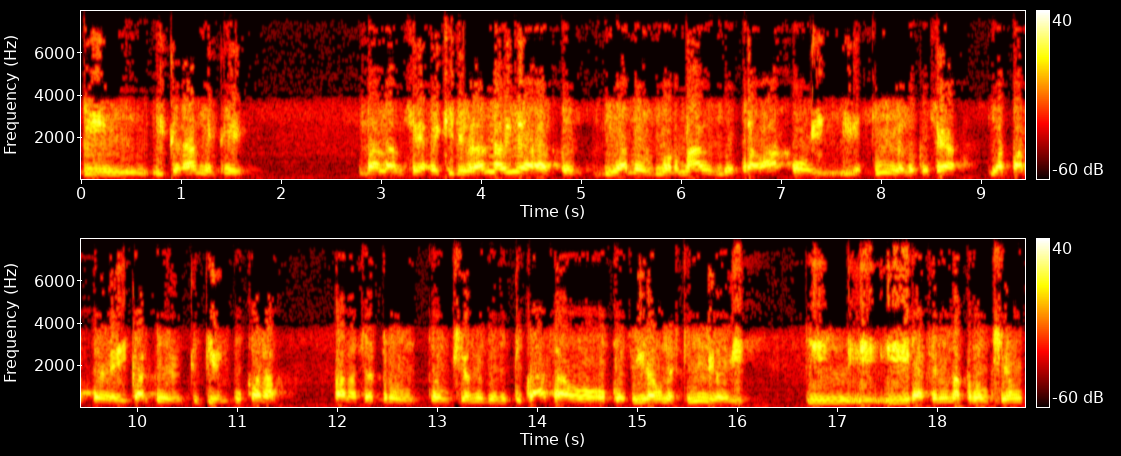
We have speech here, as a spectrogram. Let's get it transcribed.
Y, y créanme que balancear, equilibrar la vida, pues, digamos, normal de trabajo y, estudio, lo que sea, y aparte dedicarte tu tiempo para para hacer producciones desde tu casa o, pues ir a un estudio y, y ir a hacer una producción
